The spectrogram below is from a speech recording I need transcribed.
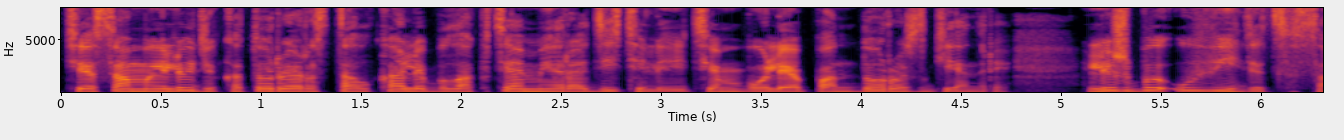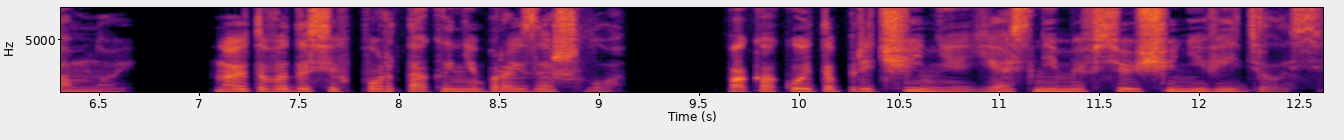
Те самые люди, которые растолкали бы локтями родителей, и тем более Пандору с Генри, лишь бы увидеться со мной. Но этого до сих пор так и не произошло. По какой-то причине я с ними все еще не виделась.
